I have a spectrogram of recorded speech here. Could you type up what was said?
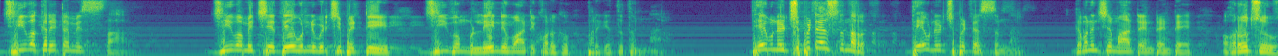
జీవకరిటం ఇస్తా. జీవమిచ్చే దేవుణ్ణి విడిచిపెట్టి జీవం లేని వాటి కొరకు పరిగెత్తుతున్నారు. దేవుని విడిచిపెట్టేస్తున్నారు. దేవుని విడిచిపెట్టేస్తున్నారు. గమనించే మాట ఏంటంటే ఒకరోజు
